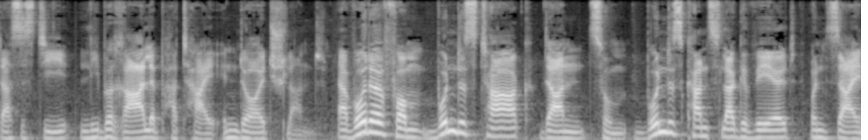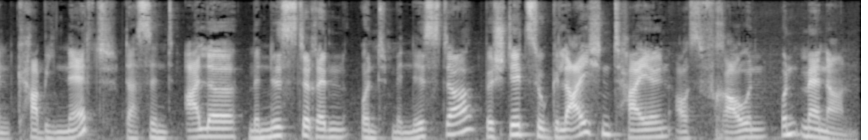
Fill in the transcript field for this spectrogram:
das ist die liberale Partei in Deutschland. Er wurde vom Bundestag dann zum Bundeskanzler gewählt und sein Kabinett, das sind alle Ministerinnen und Minister, besteht zu gleichen Teilen aus Frauen und Männern.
